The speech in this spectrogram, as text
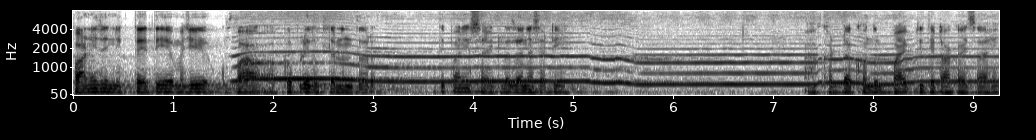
पाणी जे निघतं आहे ते म्हणजे बा कपडे धुतल्यानंतर ते पाणी साईडला जाण्यासाठी हा खड्डा खंदून पाईप तिथे टाकायचा आहे.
